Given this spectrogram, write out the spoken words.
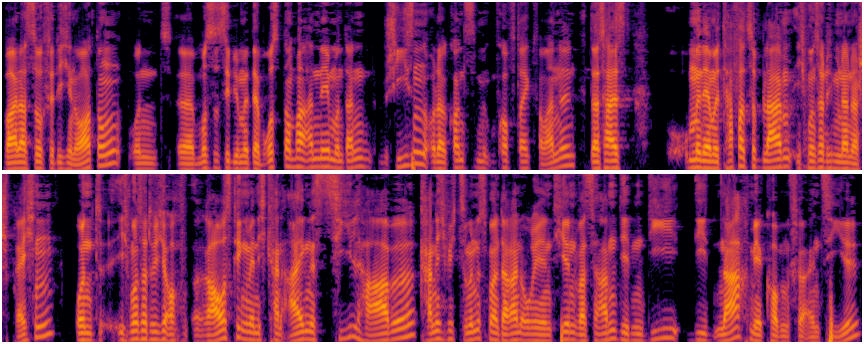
war das so für dich in Ordnung? Und äh, musstest du dir mit der Brust nochmal annehmen und dann schießen oder konntest du mit dem Kopf direkt verwandeln? Das heißt, um in der Metapher zu bleiben, ich muss natürlich miteinander sprechen und ich muss natürlich auch rauskriegen, wenn ich kein eigenes Ziel habe, kann ich mich zumindest mal daran orientieren, was haben denn die, die nach mir kommen für ein Ziel?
